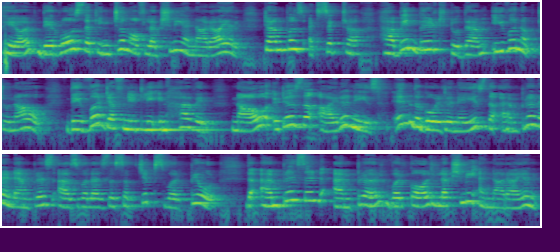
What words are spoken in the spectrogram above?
where there was the kingdom of Lakshmi and Narayan. Temples, etc., have been built to them even up to now. They were definitely in heaven. Now it is the iron age. In the golden age, the emperor and empress as well as the subjects were pure. The empress and emperor were called Lakshmi and Narayan.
